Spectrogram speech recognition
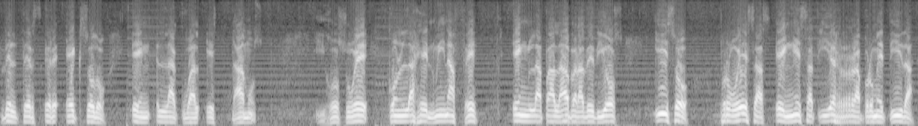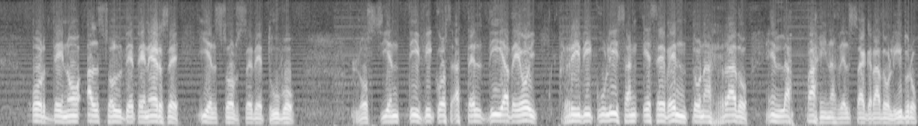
del tercer éxodo en la cual estamos. Y Josué, con la genuina fe en la palabra de Dios, hizo proezas en esa tierra prometida, ordenó al sol detenerse y el sol se detuvo. Los científicos hasta el día de hoy ridiculizan ese evento narrado en las páginas del Sagrado Libro.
